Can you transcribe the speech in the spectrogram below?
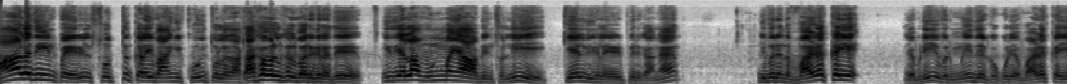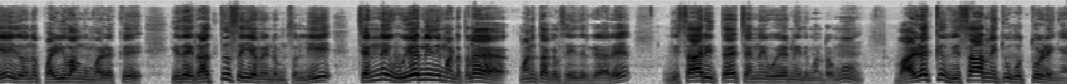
மாலதியின் பெயரில் சொத்துக்களை வாங்கி குவித்துள்ளதாக தகவல்கள் வருகிறது. இது எல்லாம் உண்மையா? அப்படின்னு சொல்லி கேள்விகளை எழுப்பியிருக்காங்க. இவர் இந்த வழக்கையே எப்படி? இவர் மீது இருக்கக்கூடிய வழக்கையே இது வந்து பழிவாங்கும் வழக்கு. இதை ரத்து செய்ய வேண்டும் சொல்லி சென்னை உயர்நீதிமன்றத்தில் மனு தாக்கல் செய்திருக்கிறாரு. விசாரித்த சென்னை உயர்நீதிமன்றமும் வழக்கு விசாரணைக்கு ஒத்துழைங்க.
